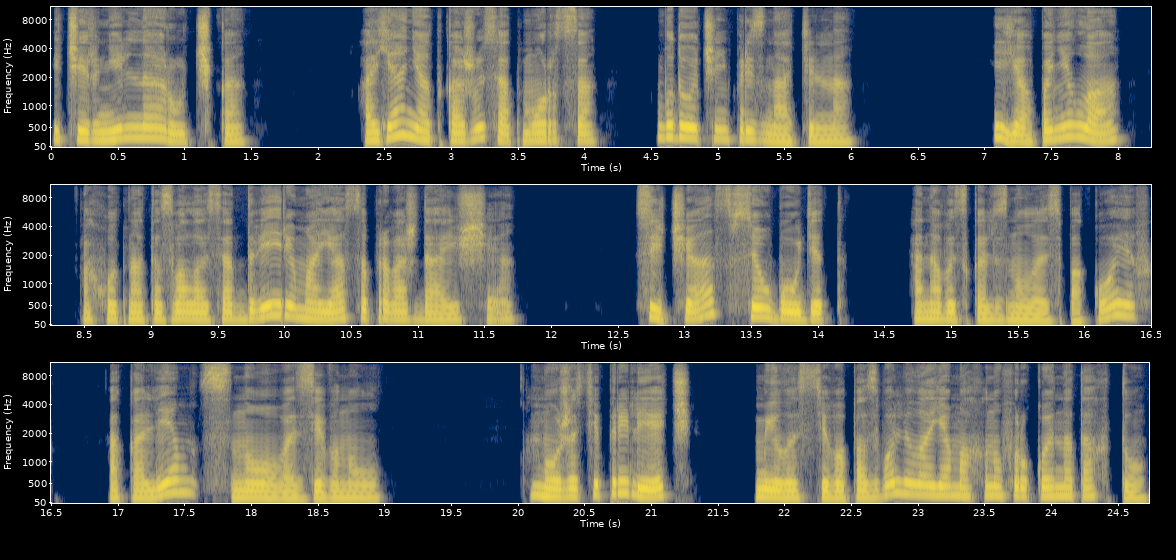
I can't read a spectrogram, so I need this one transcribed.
и чернильная ручка», а я не откажусь от Морса. Буду очень признательна». «Я поняла», — охотно отозвалась от двери моя сопровождающая. «Сейчас все будет». Она выскользнула из покоев, а Колем снова зевнул. «Можете прилечь», — милостиво позволила я, махнув рукой на тахту.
